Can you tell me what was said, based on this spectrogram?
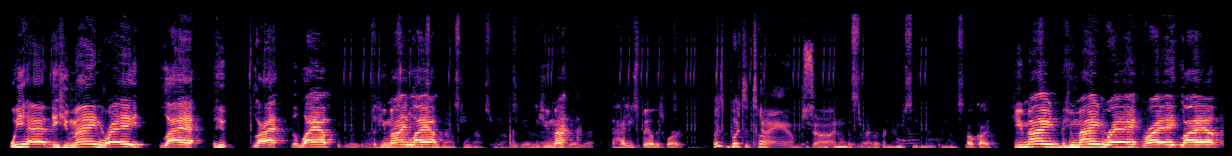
we have the Humane Raid Lab. Hu, lab the lab. The Humane Lab. Slow down, slow down, slow down. Humane. How do you spell this word? Let's push the talk. Damn, I can son. understand- I can pronounce it. I pronounce it. Okay. Humane Humane Raid Raid Lab.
